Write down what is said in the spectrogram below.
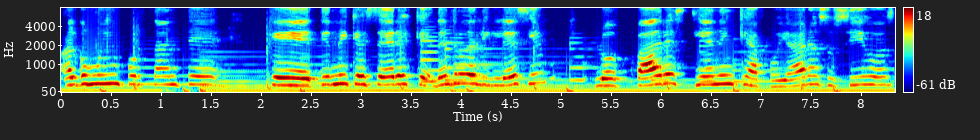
algo muy importante que tiene que ser es que dentro de la iglesia los padres tienen que apoyar a sus hijos,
